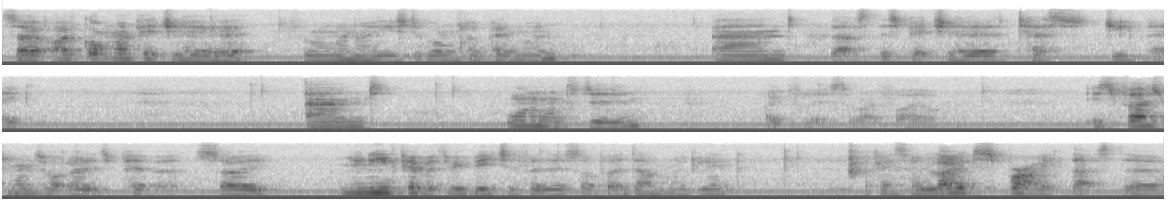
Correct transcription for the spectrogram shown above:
so I've got my picture here from when I used to go on Club Penguin. And that's this picture here, test JPEG and what I want to do, hopefully it's the right file, is first we want to upload it to Pivot. So you need Pivot 3 Beta for this, I'll put a download link. Okay so load sprite, that's the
